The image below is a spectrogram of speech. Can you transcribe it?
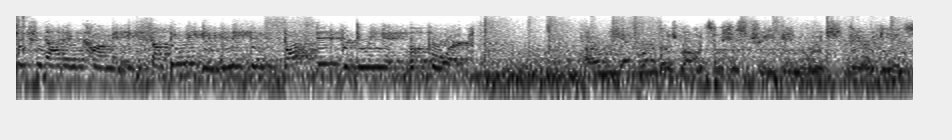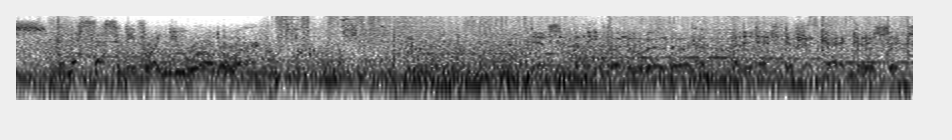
It's not uncommon. It's something they do, and they've been busted for doing it before. Are we at one of those moments in history in which there is the necessity for a new world order? There's a need for a new world order, but it has different characteristics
